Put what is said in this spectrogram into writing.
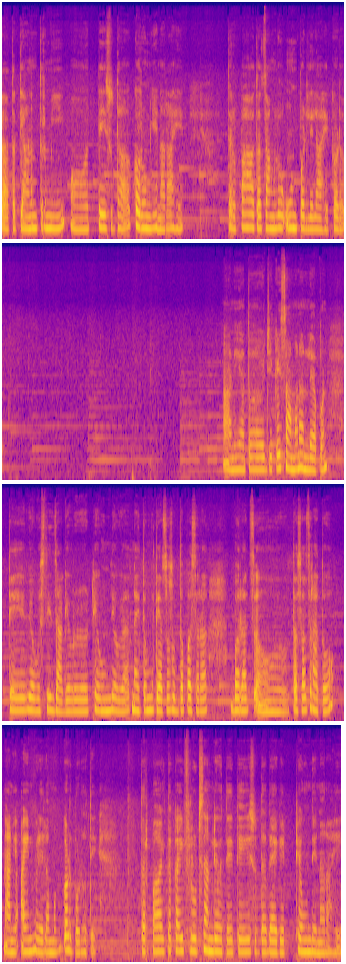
तर आता त्यानंतर मी ते सुद्धा करून घेणार आहे. तर पहा आता चांगलं ऊन पडलेलं आहे कडक. आणि आता जे काही सामान आणलं आहे आपण ते व्यवस्थित जागेवर ठेवून देऊया. नाहीतर मग त्याचासुद्धा पसारा बराच तसाच राहतो आणि ऐन वेळेला मग गडबड होते. तर पहा इथं काही फ्रूट्स आणले होते ते सुद्धा बॅगेत ठेवून देणार आहे.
